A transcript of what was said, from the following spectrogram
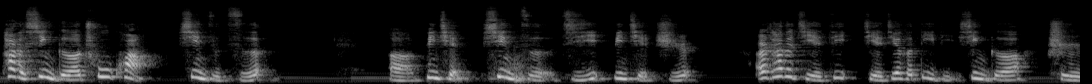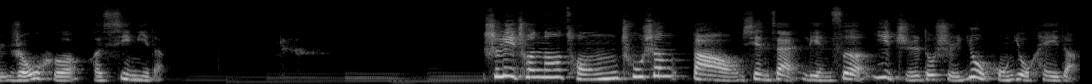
他的性格粗犷，性子直，呃，并且性子急，并且直；而他的姐弟、姐姐和弟弟性格是柔和和细腻的。石立春呢，从出生到现在，脸色一直都是又红又黑的。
